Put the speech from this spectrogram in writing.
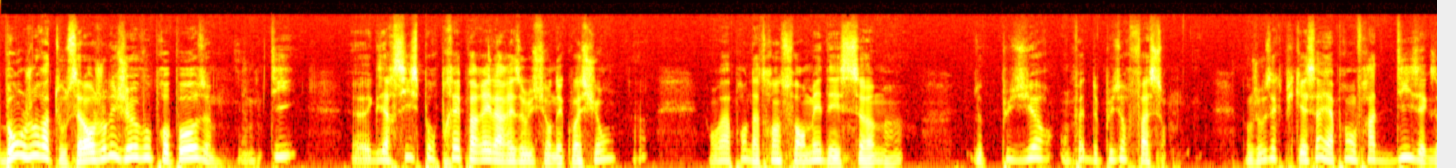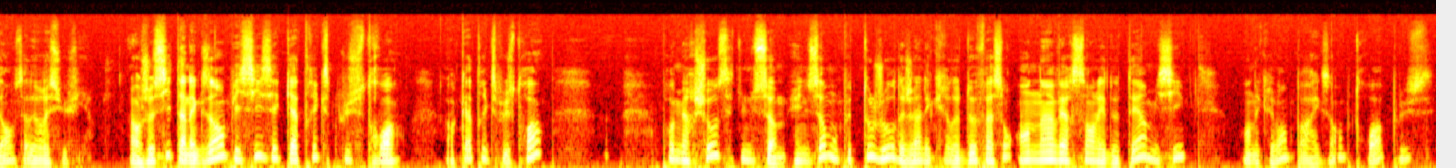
Bonjour à tous. Alors aujourd'hui, je vous propose un petit euh, exercice pour préparer la résolution d'équations. On va apprendre à transformer des sommes hein, de plusieurs, en fait, de plusieurs façons. Donc je vais vous expliquer ça et après on fera 10 exemples, ça devrait suffire. Alors je cite un exemple ici, c'est 4x plus 3. Alors 4x plus 3, première chose, c'est une somme. Et une somme, on peut toujours déjà l'écrire de deux façons, en inversant les deux termes ici, en écrivant par exemple 3 plus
